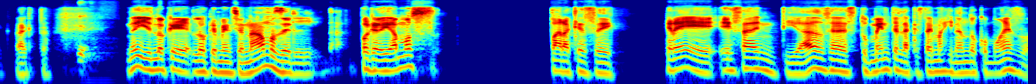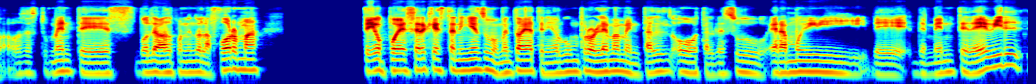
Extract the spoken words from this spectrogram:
Exacto. Y es lo que, lo que mencionábamos del, porque digamos, para que se cree esa entidad, o sea, es tu mente la que está imaginando como eso, o sea, es tu mente, es vos le vas poniendo la forma. Te digo, puede ser que esta niña en su momento haya tenido algún problema mental o tal vez su era muy de, de mente débil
